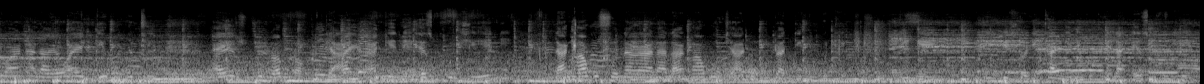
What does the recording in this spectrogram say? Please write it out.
Lwana layo wayedinga ukuthi ayezukuzwa mva ukuthi angene esikhundleni lanxa kusonakala lanxa kunjani umuntu adinga ukuthi ilihlo likhangele kuphela esikhundleni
